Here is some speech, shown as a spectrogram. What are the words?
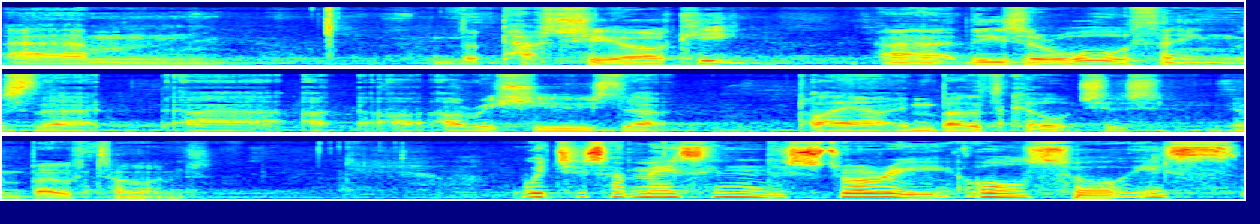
um, the patriarchy. Uh, these are all things that uh, are, are issues that play out in both cultures, in both times. which is amazing in the story also is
